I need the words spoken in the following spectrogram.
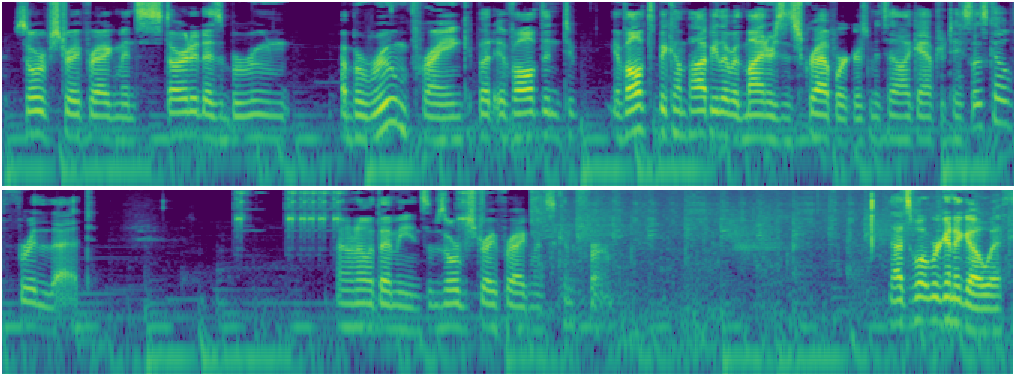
Absorb stray fragments. Started as a baroon, a baroom prank, but evolved into evolved to become popular with miners and scrap workers. Metallic aftertaste. Let's go for that. I don't know what that means. Absorb stray fragments. Confirm. That's what we're gonna go with.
